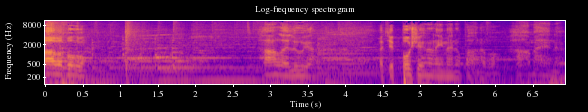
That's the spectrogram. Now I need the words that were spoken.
Sláva Bohu. Haleluja. A tě požehnané jméno pánovo. Amen.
